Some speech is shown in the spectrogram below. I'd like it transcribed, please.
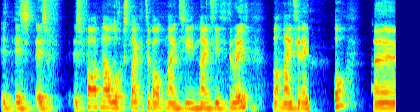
it- his his his fod now looks like it's about 1993, not 1984. Um,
